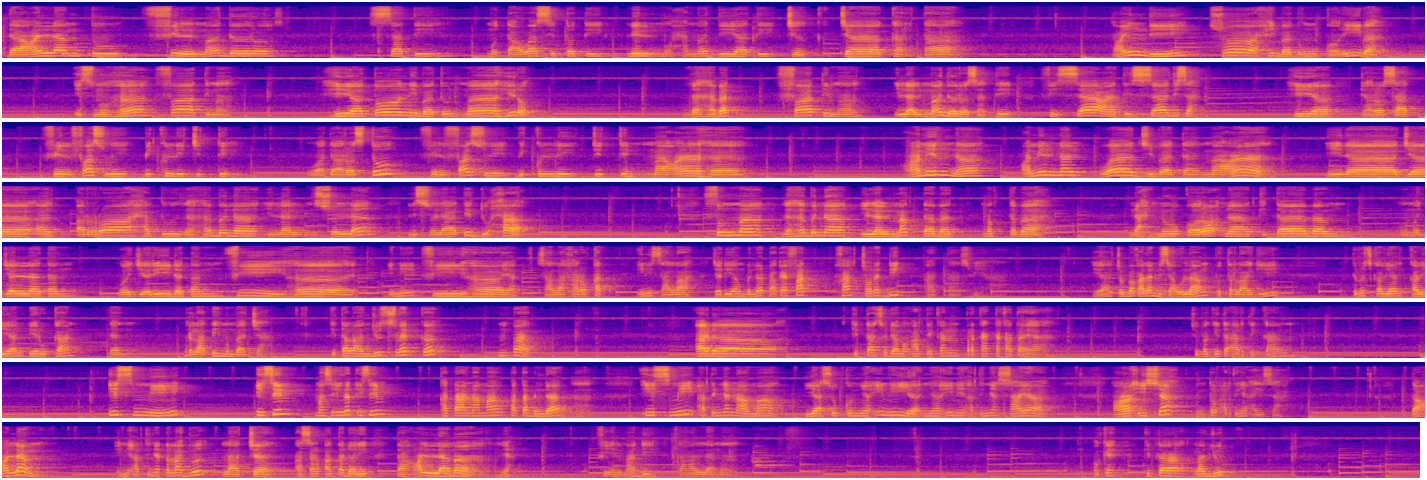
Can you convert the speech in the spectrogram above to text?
Da'alamtu fil madrasati mutawassitati lil Muhammadiyati Jakarta. Indi sahibatun qaribah. Ismuha Fatimah Hiya talibatun mahirah. Dhahabat Fatimah ilal madrasati fi sa'ati sadisah. Hiya darasat fil fasli bikulli jiddin wa darastu fil fasli bikulli jiddin ma'aha. Amilna amilna wajibata ma'a. Ila ja'at ar-rahatu dhahabna ila al-musalla lisolati duha ثم ذهبنا إلى المكتبة مكتبة نحن قرأنا كتابا mujallatan wa jaridatan fiha ini fiha ya salah harokat ini salah jadi yang benar pakai fathah coret di atas fiha ya coba kalian bisa ulang putar lagi terus kalian kalian tirukan dan berlatih membaca kita lanjut slide ke 4 ada kita sudah mengartikan per kata-kata ya. Coba kita artikan. Ismi isim masih ingat isim? Kata nama kata benda? Nah, ismi artinya nama. Ya sukunnya ini ya nya ini artinya saya. Aisyah tentu artinya Aisyah. Ta'alam ini artinya telah belajar. Asal kata dari ta'allama ya. Fi'il madi ta'allama Oke, kita lanjut.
